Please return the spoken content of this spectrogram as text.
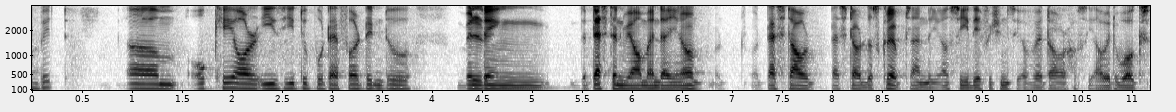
a bit um, okay or easy to put effort into building the test environment and, you know, test out test out the scripts and you know see the efficiency of it or see how it works.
